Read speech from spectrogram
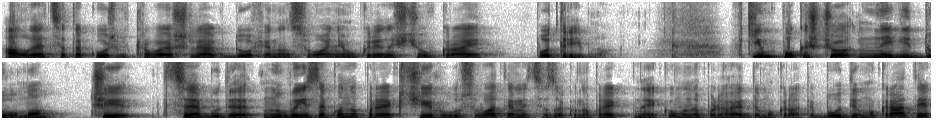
Але це також відкриває шлях до фінансування України, що вкрай потрібно. Втім, поки що невідомо, чи це буде новий законопроект, чи голосуватиметься законопроект, на якому наполягають демократи. Бо демократи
